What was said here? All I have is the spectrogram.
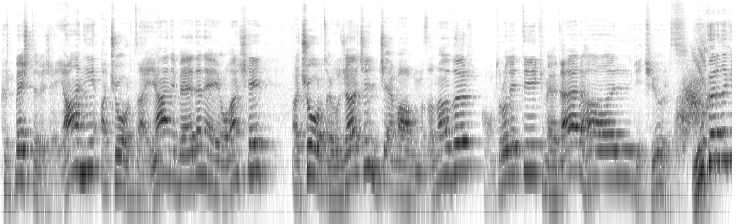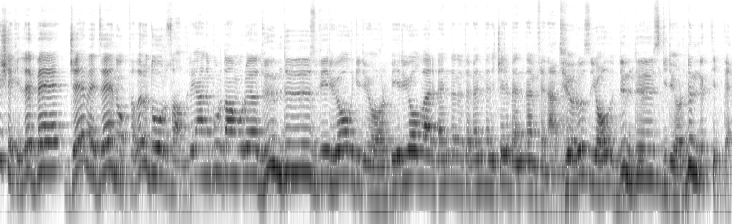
45 derece. Yani açı ortay. Yani B'den E'ye olan şey açı ortay olacağı için cevabımız Adana'dır. Kontrol ettik ve derhal geçiyoruz. Yukarıdaki şekilde B, C ve D noktaları doğrusaldır. Yani buradan buraya dümdüz bir yol gidiyor. Bir yol var benden öte, benden içeri, benden fena diyoruz. Yol dümdüz gidiyor. Dümdük gitti.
